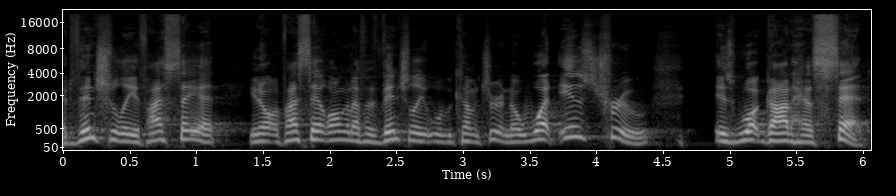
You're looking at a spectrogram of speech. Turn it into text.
Eventually, if I say it, you know, if I say it long enough, eventually it will become true. No, what is true is what God has said.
